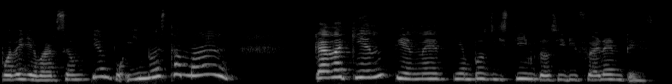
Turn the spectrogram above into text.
puede llevarse un tiempo y no está mal. Cada quien tiene tiempos distintos y diferentes.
